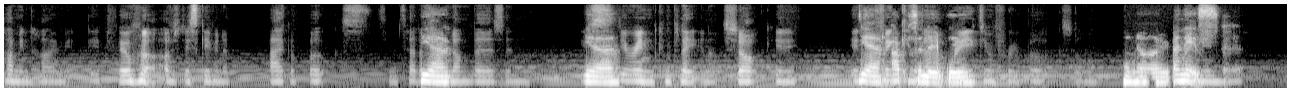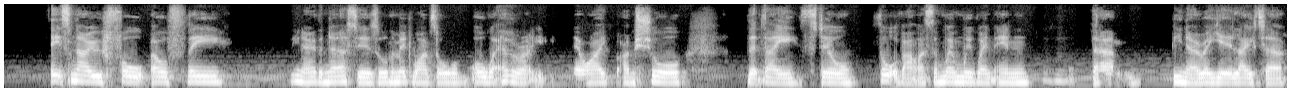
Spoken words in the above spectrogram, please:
coming home, it did feel like I was just given a bag of books, some telephone Yeah. numbers, and Yeah. you're in complete and utter shock. You, you're Yeah, not thinking About absolutely. reading through books or I know, and it's reading- it's no fault of the you know the nurses or the midwives or or whatever I, you know I I'm sure that they still thought about us and when we went in Mhm. um you know a year later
